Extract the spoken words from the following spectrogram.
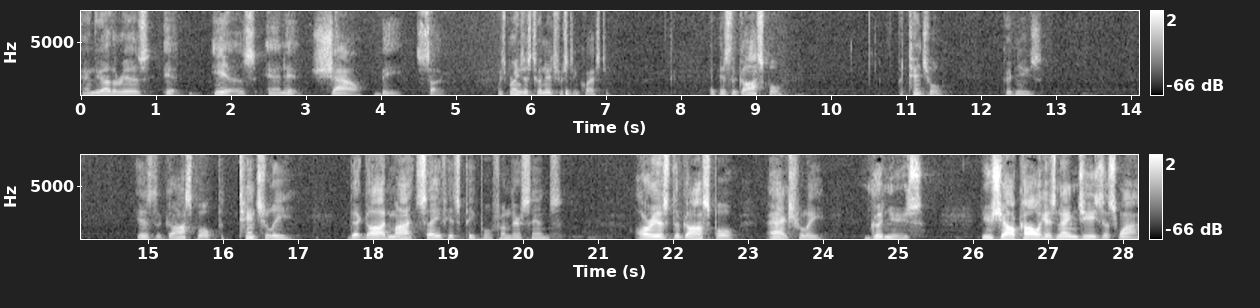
and the other is, it is and it shall be so. Which brings us to an interesting question Is the gospel potential good news? Is the gospel potentially that God might save his people from their sins? Or is the gospel actually good news? You shall call his name Jesus. Why?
